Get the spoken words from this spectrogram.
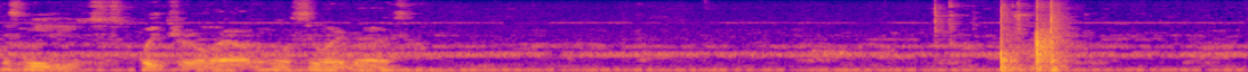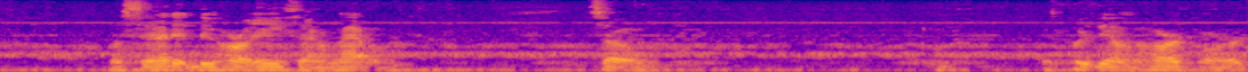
this music squeaks real loud. We'll see what it does. Let's see, I didn't do hardly anything on that one. So let's put it down on the hard part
